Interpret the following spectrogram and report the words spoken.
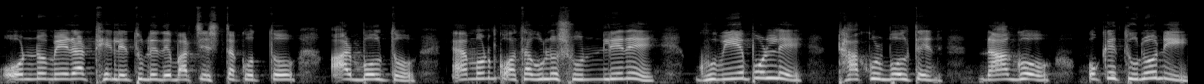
অন্য মেয়েরা ঠেলে তুলে দেবার চেষ্টা করতো আর বলতো, এমন কথাগুলো শুনলে নে, ঘুমিয়ে পড়লে? ঠাকুর বলতেন, না গো, ওকে তুলোনি,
